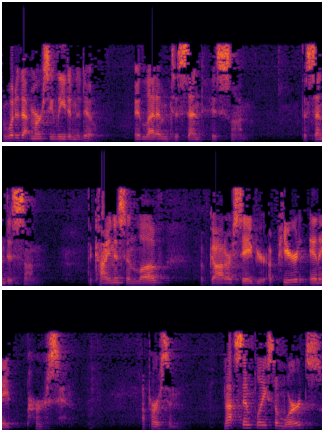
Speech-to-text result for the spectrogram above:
And what did that mercy lead him to do? It led him to send his son. To send his son. The kindness and love of God our Savior appeared in a person. A person. Not simply some words,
